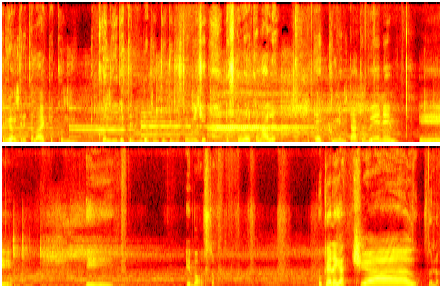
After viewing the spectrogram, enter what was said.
arriva mettete like e, condiv e, condividete il video con tutti i vostri amici, iscrivetevi al canale e commentate bene e, e, e basta. Ok raga, ciao! 1,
